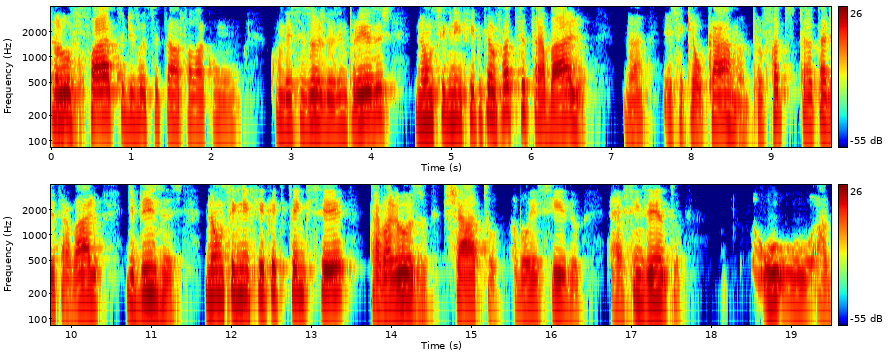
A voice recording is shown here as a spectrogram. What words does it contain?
Pelo fato de você estar a falar com, com decisores das empresas, não significa, pelo fato de ser trabalho, né? esse aqui é o karma, pelo fato de se tratar de trabalho, de business, não significa que tem que ser trabalhoso, chato, aborrecido, é, cinzento. O, o, a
